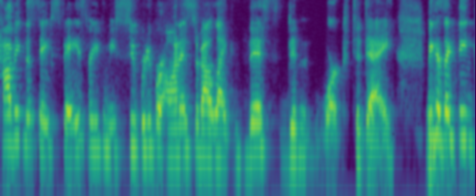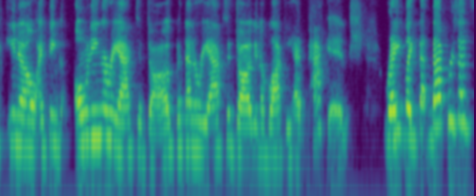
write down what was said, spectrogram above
having the safe space where you can be super duper honest about like, this didn't work today. Because I think, you know, I think owning a reactive dog, but then a reactive dog in a blocky head package, right? Like that, that presents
